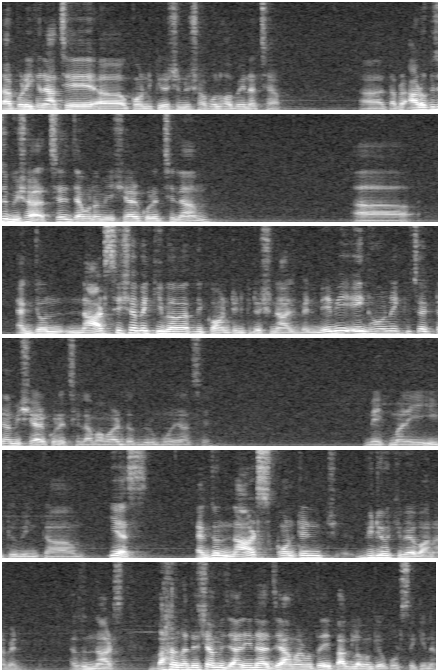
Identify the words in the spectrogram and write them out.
তারপরে এখানে আছে কন্টিনিউশনে সফল হবেন আচ্ছা। তারপর আরও কিছু বিষয় আছে। যেমন আমি শেয়ার করেছিলাম একজন নার্স হিসাবে কীভাবে আপনি কন্টেন্ট ক্রিয়েশনে আসবেন। মেবি এই ধরনের কিছু একটা আমি শেয়ার করেছিলাম, আমার যতদূর মনে আছে। Make money YouTube income yes একজন নার্স কন্টেন্ট ভিডিও কীভাবে বানাবেন? একজন নার্স বাংলাদেশে আমি জানি না যে আমার মতো এই পাগলামো কেউ করছে কিনা,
